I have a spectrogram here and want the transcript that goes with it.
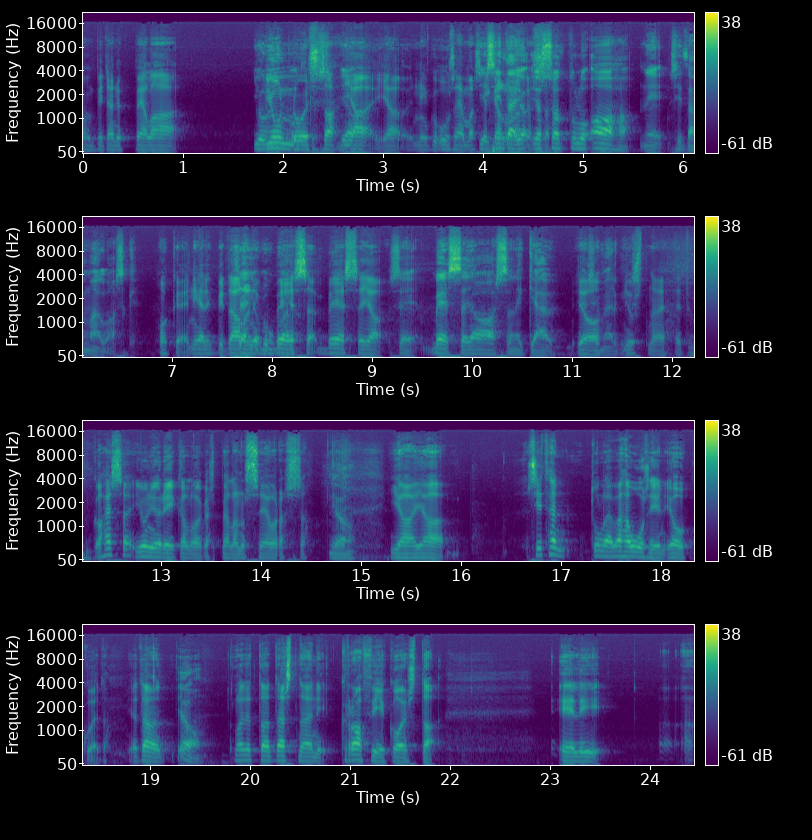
on pitänyt pelaa junnuissa Junnuputkessa, ja, ja niin kuin useammassa ja sitä, jos sä oot tullut A, niin sitä mä en laske. Okei, niin eli pitää Se olla niin. B-ssä, B-ssä ja Se B ja A niin käy joo, esimerkiksi. just näin. Et kahdessa juniori-ikäluokassa pelannut seurassa. Joo. Ja, ja sittenhän tulee vähän uusia joukkueita. Ja on, Joo. laitetaan tästä näin niin grafiikoista. Eli äh,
